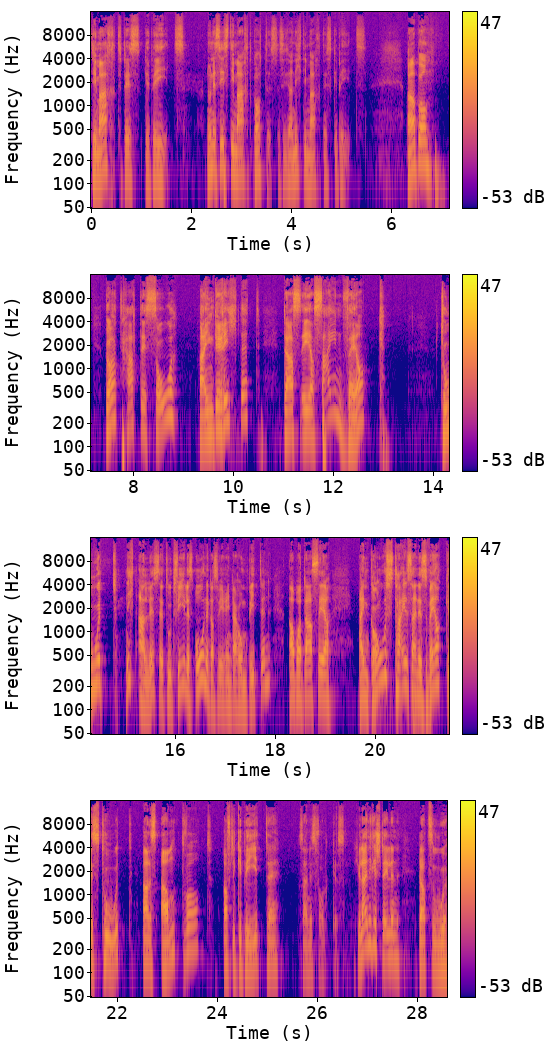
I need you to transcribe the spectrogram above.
Die Macht des Gebets. Nun, es ist die Macht Gottes, es ist ja nicht die Macht des Gebets. Aber Gott hat es so eingerichtet, dass er sein Werk tut, nicht alles, er tut vieles, ohne dass wir ihn darum bitten, aber dass er einen Großteil seines Werkes tut als Antwort auf die Gebete seines Volkes. Ich will einige Stellen dazu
